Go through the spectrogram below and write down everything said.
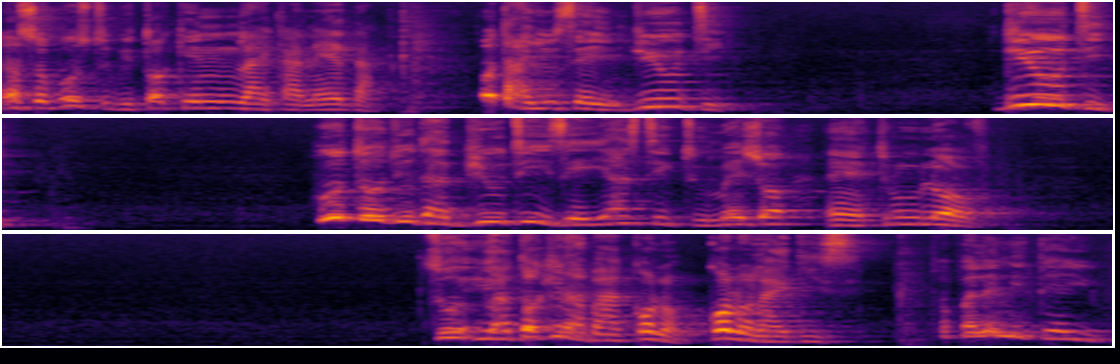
You're supposed to be talking like an elder. What are you saying? Beauty. Beauty. Who told you that beauty is a yardstick to measure uh, true love? So you are talking about color, color like this. Papa, let me tell you,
